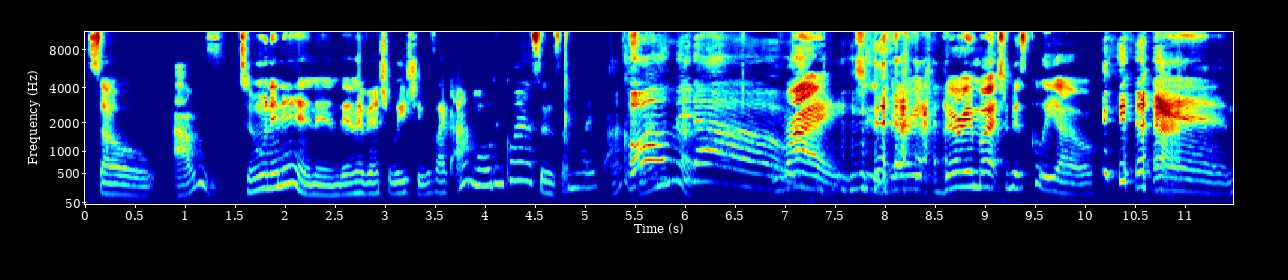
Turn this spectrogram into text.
So I was tuning in, and then eventually she was like, "I'm holding classes." I'm like, I'm Call me now. Right? She was very, very much Miss Cleo, and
